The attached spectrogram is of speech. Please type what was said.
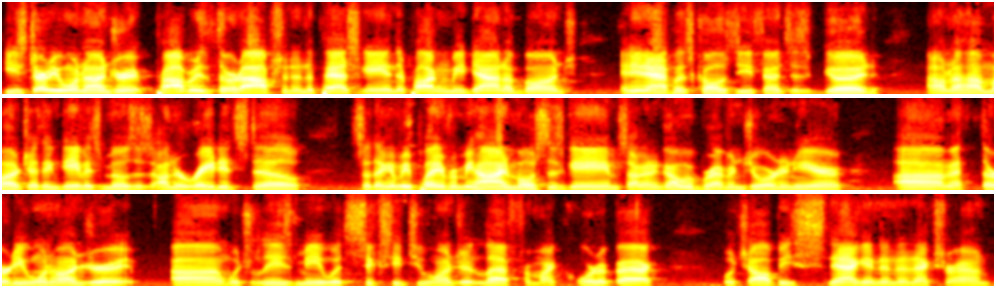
He's 3,100, probably the third option in the pass game. They're probably going to be down a bunch. Indianapolis Colts defense is good. I don't know how much. I think Davis Mills is underrated still. So they're going to be playing from behind most of this game. So I'm going to go with Brevin Jordan here um, at 3,100, um, which leaves me with 6,200 left for my quarterback which I'll be snagging in the next round.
